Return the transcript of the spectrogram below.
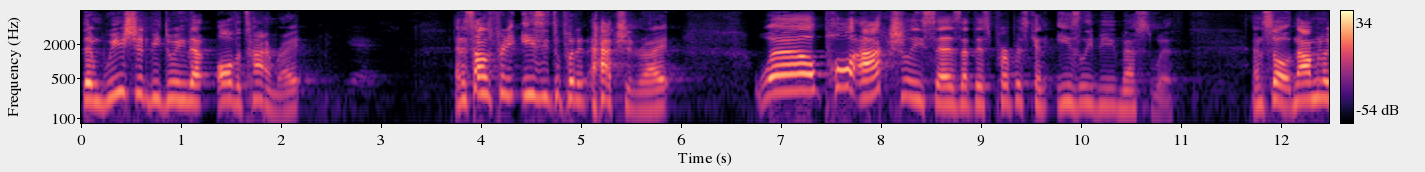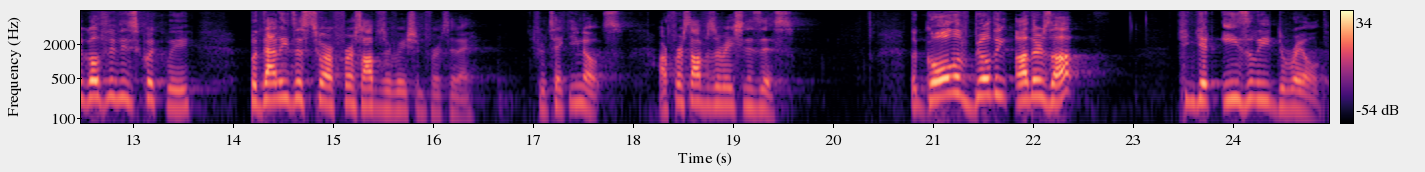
then we should be doing that all the time, right? And it sounds pretty easy to put in action, right? Well, Paul actually says that this purpose can easily be messed with. And so now I'm going to go through these quickly, but that leads us to our first observation for today. If you're taking notes, our first observation is this the goal of building others up can get easily derailed.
